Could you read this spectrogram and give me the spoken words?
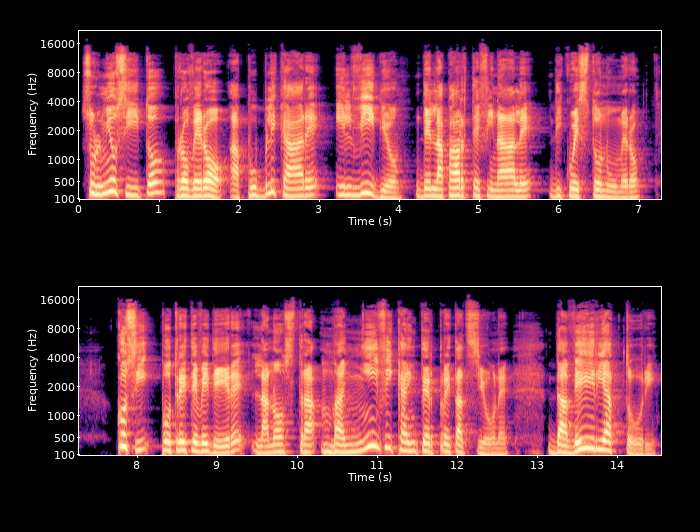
Sul mio sito proverò a pubblicare il video della parte finale di questo numero. Così potrete vedere la nostra magnifica interpretazione da veri attori.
